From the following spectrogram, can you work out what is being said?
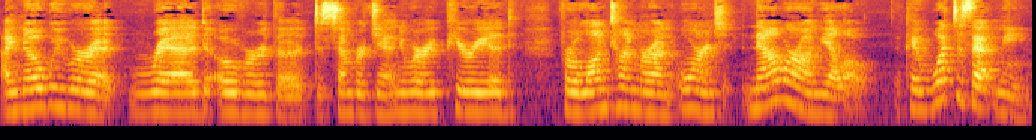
I know we were at red over the December January period. For a long time we're on orange. Now we're on yellow. Okay, what does that mean?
